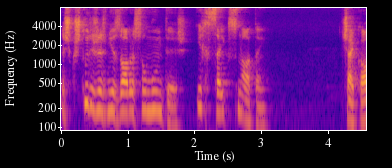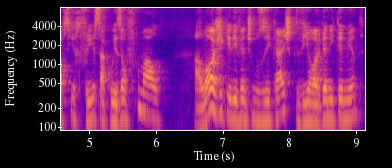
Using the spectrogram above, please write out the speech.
as costuras nas minhas obras são muitas e receio que se notem. Tchaikovsky referia-se à coesão formal, à lógica de eventos musicais que deviam organicamente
